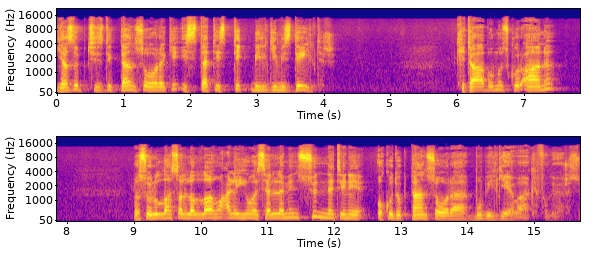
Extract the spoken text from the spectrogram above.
yazıp çizdikten sonraki istatistik bilgimiz değildir. Kitabımız Kur'an'ı Resulullah sallallahu aleyhi ve sellemin sünnetini okuduktan sonra bu bilgiye vakıf oluyoruz.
